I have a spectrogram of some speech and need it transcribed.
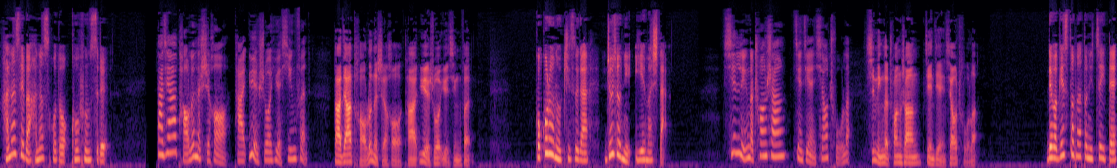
話せば話すほど興奮する。大家讨论的时候，他越说越兴奋。大家讨论的时候，他越说越兴奋。心の傷が徐々に癒えました。心灵的创伤渐渐消除了。心灵的创伤渐渐消除了。ではゲストの後について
